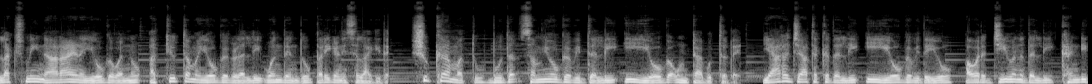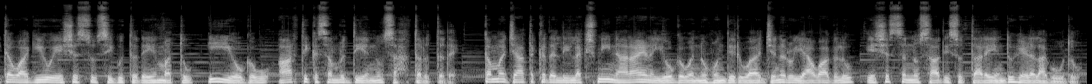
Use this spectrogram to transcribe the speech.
ಲಕ್ಷ್ಮೀ ನಾರಾಯಣ ಯೋಗವನ್ನು ಅತ್ಯುತ್ತಮ ಯೋಗಗಳಲ್ಲಿ ಒಂದೆಂದು ಪರಿಗಣಿಸಲಾಗಿದೆ. ಶುಕ್ರ ಮತ್ತು ಬುಧ ಸಂಯೋಗವಿದ್ದಲ್ಲಿ ಈ ಯೋಗ ಉಂಟಾಗುತ್ತದೆ. ಯಾರ ಜಾತಕದಲ್ಲಿ ಈ ಯೋಗವಿದೆಯೋ ಅವರ ಜೀವನದಲ್ಲಿ ಖಂಡಿತವಾಗಿಯೂ ಯಶಸ್ಸು ಸಿಗುತ್ತದೆ ಮತ್ತು ಈ ಯೋಗವು ಆರ್ಥಿಕ ಸಮೃದ್ಧಿಯನ್ನು ಸಹ ತರುತ್ತದೆ. ತಮ್ಮ ಜಾತಕದಲ್ಲಿ ಲಕ್ಷ್ಮೀ ನಾರಾಯಣ ಯೋಗವನ್ನು ಹೊಂದಿರುವ ಜನರು ಯಾವಾಗಲೂ ಯಶಸ್ಸನ್ನು ಸಾಧಿಸುತ್ತಾರೆ ಎಂದು ಹೇಳಲಾಗುವುದು.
